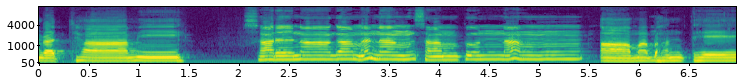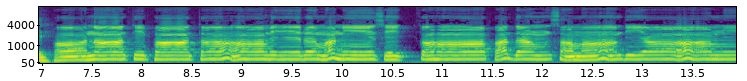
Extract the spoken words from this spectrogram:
ගච්ඡාමි. සරණාගමනං සම්පුන්නං. ආම භන්තේ පානාති පාතා වේරමණී සික්ඛාපදං සමාදියාමි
